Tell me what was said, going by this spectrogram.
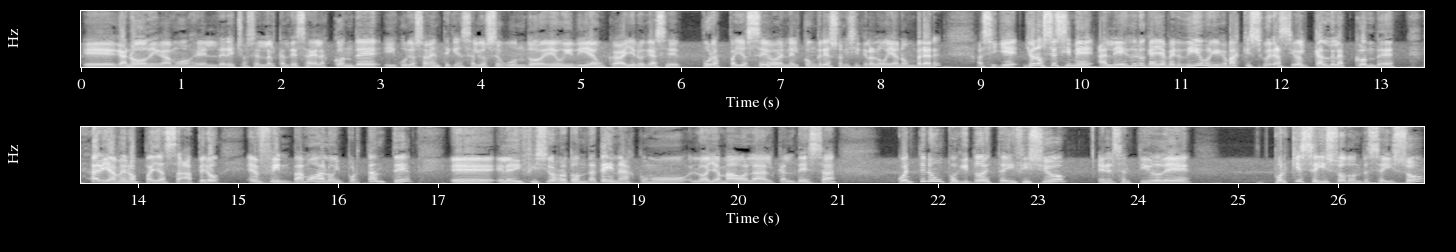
eh, ganó, digamos, el derecho a ser la alcaldesa de Las Condes y curiosamente quien salió segundo es hoy día un caballero que hace puras payoseos en el Congreso, ni siquiera lo voy a nombrar. Así que yo no sé si me alegro que haya perdido, porque capaz que si hubiera sido alcalde de Las Condes haría menos payasadas. Pero, en fin, vamos a lo importante. Eh, el edificio Rotonda Atenas, como lo ha llamado la alcaldesa. Cuéntenos un poquito de este edificio en el sentido de por qué se hizo donde se hizo.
